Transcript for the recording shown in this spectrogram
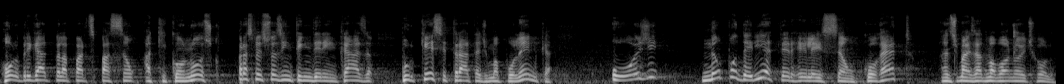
Rolo, obrigado pela participação aqui conosco. Para as pessoas entenderem em casa por que se trata de uma polêmica, hoje não poderia ter reeleição, correto? Antes de mais nada, uma boa noite, Rolo.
